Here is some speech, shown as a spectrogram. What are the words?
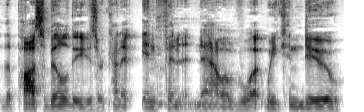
the possibilities are kind of infinite now of what we can do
